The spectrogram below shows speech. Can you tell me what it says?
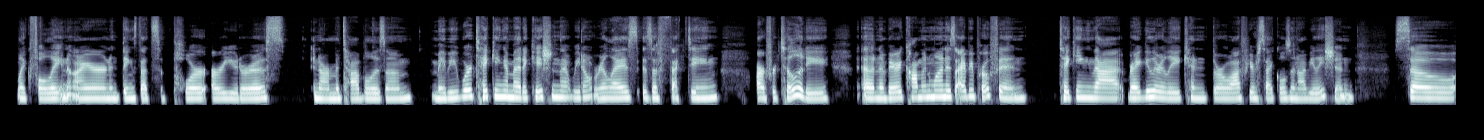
like folate and iron and things that support our uterus and our metabolism. Maybe we're taking a medication that we don't realize is affecting our fertility. And a very common one is ibuprofen. Taking that regularly can throw off your cycles and ovulation. So,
